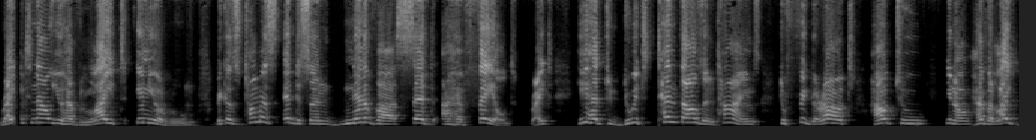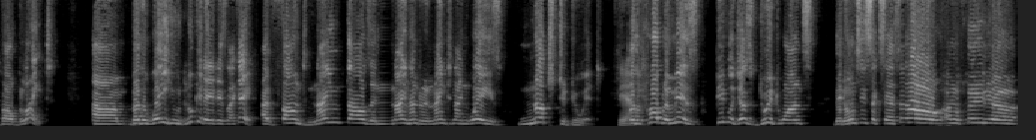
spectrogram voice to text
Right now, you have light in your room because Thomas Edison never said, I have failed, right? He had to do it 10,000 times to figure out how to, you know, have a light bulb light. Um, but the way he would look at it is like, hey, I've found 9,999 ways not to do it. Yeah. But the problem is, people just do it once, they don't see success. Oh, I'm a failure.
